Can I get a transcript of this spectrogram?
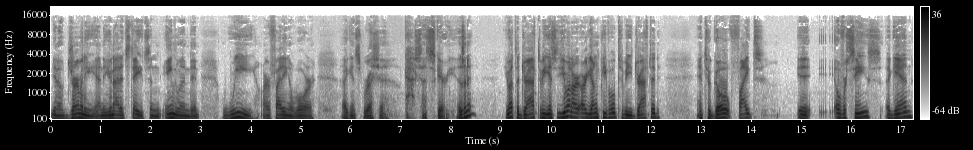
you know Germany and the United States and England, and we are fighting a war against Russia. Gosh, that's scary, isn't it? You want the draft to be you want our, our young people to be drafted and to go fight overseas again,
